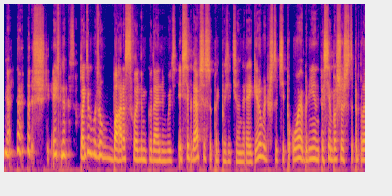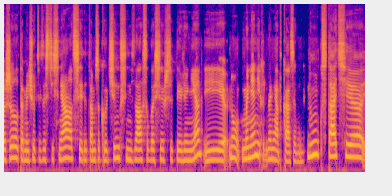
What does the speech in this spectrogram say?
Пойдем уже в бар сходим куда-нибудь. И всегда все супер позитивно реагировали, что типа, ой, блин, спасибо большое, что ты предложила, там еще ты застеснялся или там закрутился, не знал, согласишься ты или нет. И, ну, мне никогда не отказывали. Ну, кстати,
